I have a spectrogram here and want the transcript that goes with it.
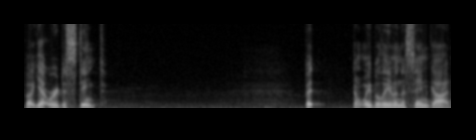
but yet we're distinct. But don't we believe in the same God?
